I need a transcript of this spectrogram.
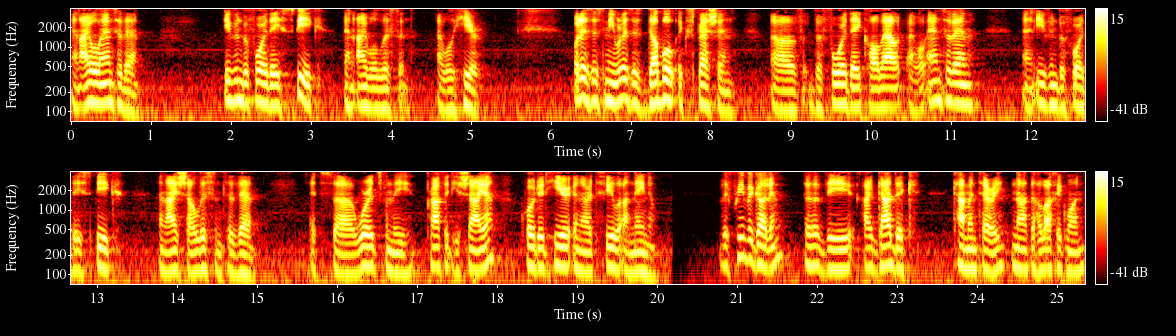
and I will answer them. Even before they speak, and I will listen. I will hear. What does this mean? What is this double expression of before they call out, I will answer them, and even before they speak, and I shall listen to them? It's uh, words from the prophet Yeshaya, quoted here in our Tefillah Anenu. The Pri Megadim, uh, the Agadic commentary, not the halachic one,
